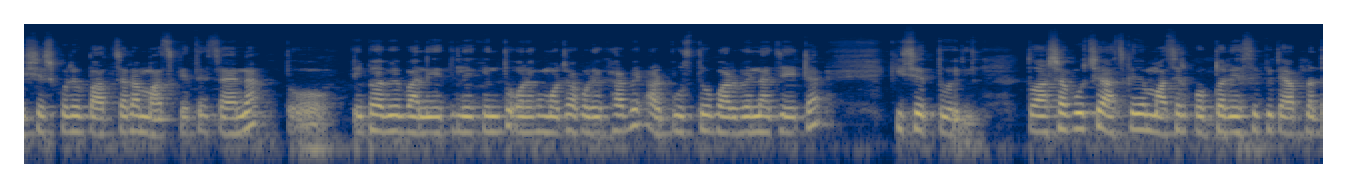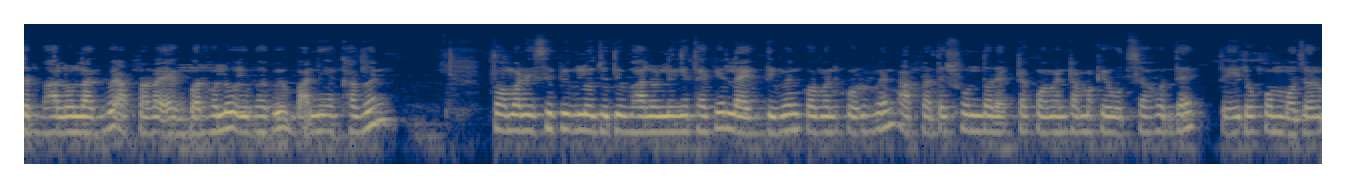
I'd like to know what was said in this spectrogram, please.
বিশেষ করে বাচ্চারা মাছ খেতে চায় না, তো এভাবে বানিয়ে দিলে কিন্তু অনেক মজা করে খাবে আর বুঝতেও পারবে না যে এটা কিসের তৈরি। তো আশা করছি আজকের মাছের কোপ্তা রেসিপিটা আপনাদের ভালো লাগবে। আপনারা একবার হলেও এভাবে বানিয়ে খাবেন। তো আমার রেসিপিগুলো যদি ভালো লেগে থাকে লাইক দিবেন কমেন্ট করবেন। আপনাদের সুন্দর একটা কমেন্ট আমাকে উৎসাহ দেয়। তো এরকম মজার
